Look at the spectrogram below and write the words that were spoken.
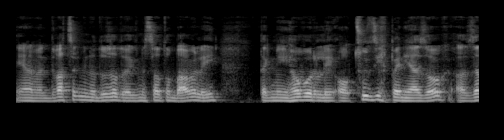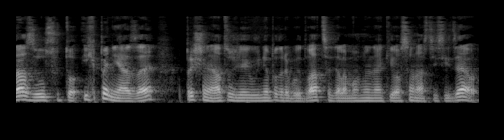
ja neviem, 20 minút dozadu, ak sme sa o tom bavili, tak mi hovorili o cudzích peniazoch a zrazu sú to ich peniaze prišli na to, že už nepotrebujú 20, ale možno nejakých 18 tisíc eur.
